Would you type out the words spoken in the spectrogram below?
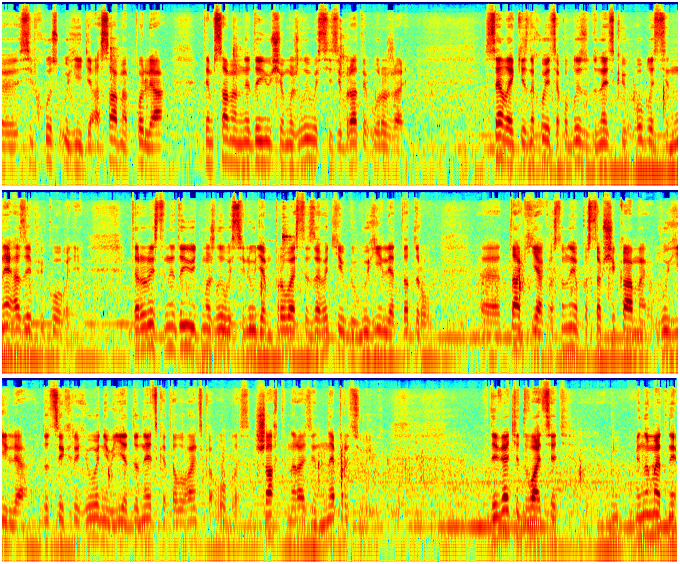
е, сільхозугіддя, а саме поля, тим самим не даючи можливості зібрати урожай. Села, які знаходяться поблизу Донецької області, не газифіковані. Терористи не дають можливості людям провести заготівлю вугілля та дров. Е, Так як основними поставщиками вугілля до цих регіонів є Донецька та Луганська область. Шахти наразі не працюють. В 9.20 мінометний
